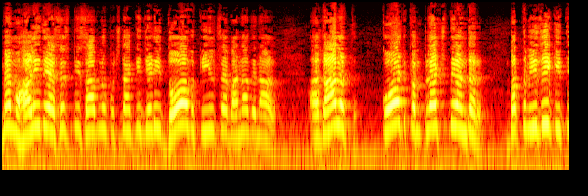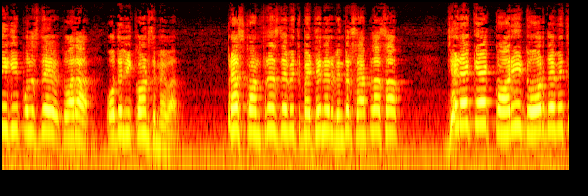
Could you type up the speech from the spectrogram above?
ਮੈਂ ਮੋਹਾਲੀ ਦੇ ਐਸਐਸਪੀ ਸਾਹਿਬ ਨੂੰ ਪੁੱਛਦਾ ਕਿ ਜਿਹੜੀ ਦੋ ਵਕੀਲ ਸਹਿਬਾਨਾਂ ਦੇ ਨਾਲ ਅਦਾਲਤ ਕੋਰਟ ਕੰਪਲੈਕਸ ਦੇ ਅੰਦਰ ਬਦਤਮੀਜ਼ੀ ਕੀਤੀ ਗਈ ਪੁਲਿਸ ਦੇ ਦੁਆਰਾ, ਉਹਦੇ ਲਈ ਕੌਣ ਜ਼ਿੰਮੇਵਾਰ? ਪ੍ਰੈਸ ਕਾਨਫਰੰਸ ਦੇ ਵਿੱਚ ਬੈਠੇ ਨੇ ਰਵਿੰਦਰ ਸੈਂਪਲਾ ਸਾਹਿਬ, ਜਿਹੜੇ ਕਿ ਕੋਰੀਡੋਰ ਦੇ ਵਿੱਚ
